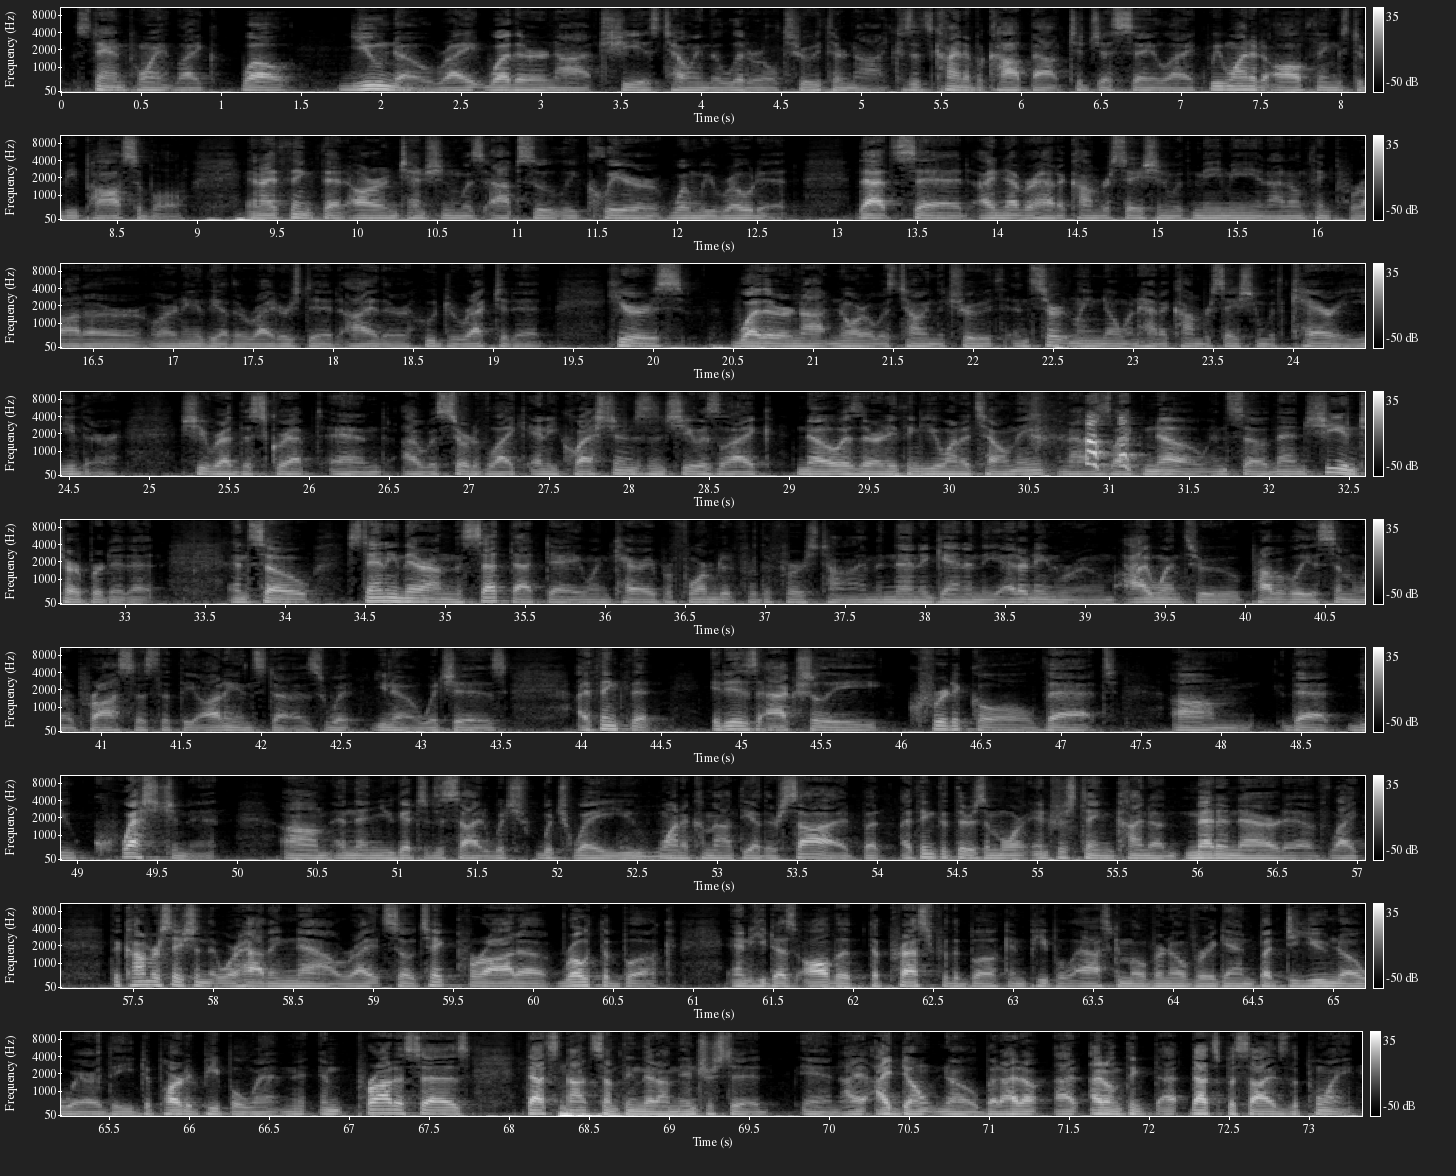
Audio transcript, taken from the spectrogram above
standpoint, like, well, you know, right, whether or not she is telling the literal truth or not, because it's kind of a cop out to just say like we wanted all things to be possible, and I think that our intention was absolutely clear when we wrote it. That said, I never had a conversation with Mimi, and I don't think Perrotta or, or any of the other writers did either who directed it. Here's whether or not Nora was telling the truth, and certainly no one had a conversation with Carrie either. She read the script, and I was sort of like, "Any questions?" And she was like, "No. Is there anything you want to tell me?" And I was like, "No." And so then she interpreted it, and so standing there on the set that day when Carrie performed it for the first time, and then again in the editing room, I went through probably a similar process that the audience does. You know, which is, I think that it is actually critical that um, that you question it um, and then you get to decide which which way you want to come out the other side. But I think that there's a more interesting kind of meta narrative, like the conversation that we're having now, right? So take Perrotta wrote the book, and he does all the, the press for the book, and people ask him over and over again, but do you know where the departed people went? And, and Perrotta says that's not something that I'm interested in. I, I don't know, but I don't I, I don't think that that's besides the point.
